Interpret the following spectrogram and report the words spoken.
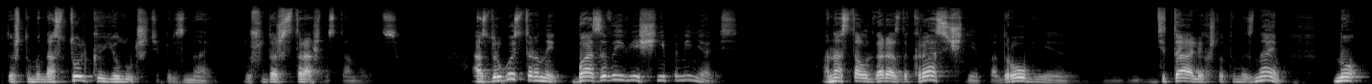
Потому что мы настолько ее лучше теперь знаем, потому что даже страшно становится. А с другой стороны, базовые вещи не поменялись. Она стала гораздо красочнее, подробнее, деталях что-то мы знаем, но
